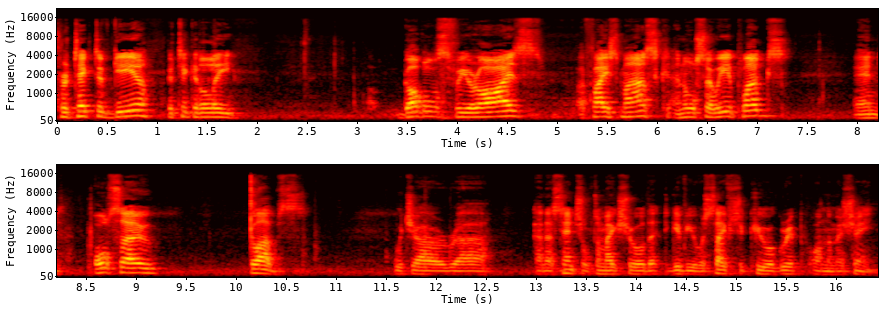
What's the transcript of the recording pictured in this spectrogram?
protective gear, particularly goggles for your eyes, a face mask and also earplugs and also gloves, which are uh, an essential to make sure that to give you a safe, secure grip on the machine.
